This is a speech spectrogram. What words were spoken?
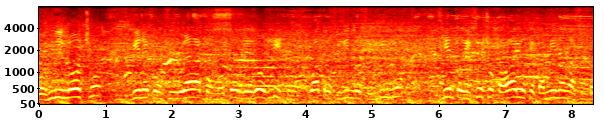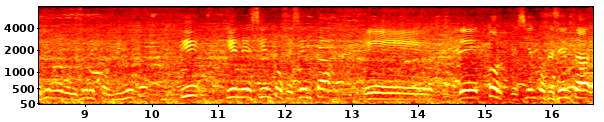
2008 viene configurada con motor de 2 litros, 4 cilindros en línea, 118 caballos que caminan a 5.000 revoluciones por minuto y tiene 160 eh, de torque, 160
